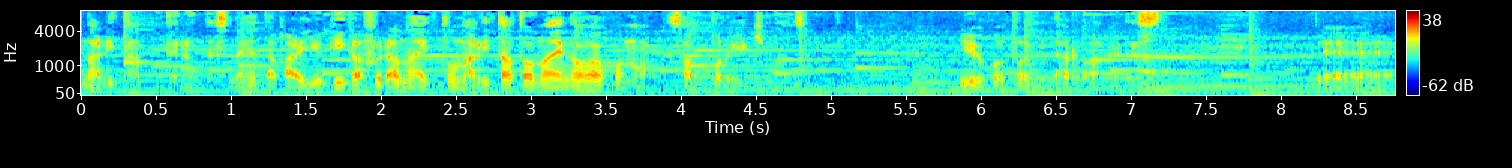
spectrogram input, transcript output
成り立ってるんですね。だから雪が降らないと成り立たないのがこの札幌雪祭りということになるわけです。で、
